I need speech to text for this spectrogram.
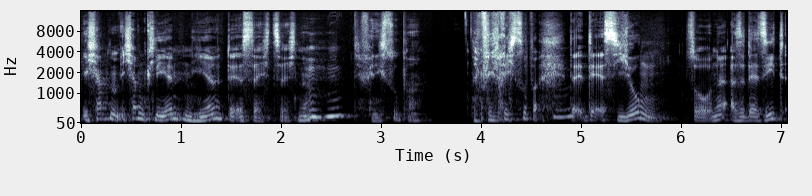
Ich habe ich hab einen Klienten hier, der ist 60, ne? Den finde ich super. Den finde ich richtig super. Der, der ist jung, so, ne? Also der sieht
